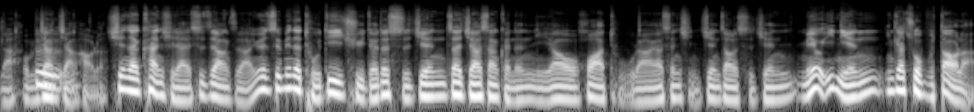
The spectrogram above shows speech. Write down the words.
啦，我们这样讲好了。现在看起来是这样子啊，因为这边的土地取得的时间，再加上可能你要画图啦，要申请建造的时间，没有一年应该做不到啦。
